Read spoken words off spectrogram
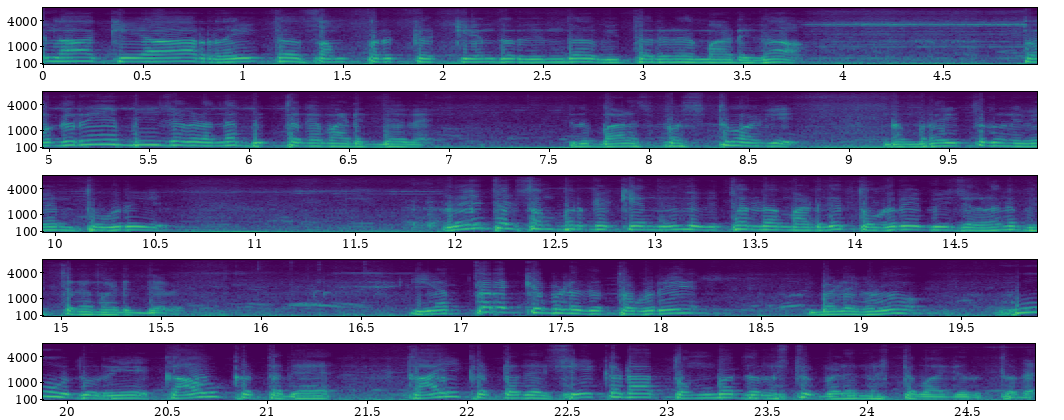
ಇಲಾಖೆಯ ರೈತ ಸಂಪರ್ಕ ಕೇಂದ್ರದಿಂದ ವಿತರಣೆ ಮಾಡಿದ ತೊಗರಿ ಬೀಜಗಳನ್ನು ಬಿತ್ತನೆ ಮಾಡಿದ್ದೇವೆ. ಇದು ಬಹಳ ಸ್ಪಷ್ಟವಾಗಿ ನಮ್ಮ ರೈತರು ನೀವೇನು ತೊಗರಿ ರೈತ ಸಂಪರ್ಕ ಕೇಂದ್ರದಿಂದ ವಿತರಣೆ ಮಾಡಿದ ತೊಗರಿ ಬೀಜಗಳನ್ನು ಬಿತ್ತನೆ ಮಾಡಿದ್ದೇವೆ. ಎತ್ತರಕ್ಕೆ ಬೆಳೆದ ತೊಗರಿ ಬೆಳೆಗಳು ಹೂ ಉದುರಿ ಕಾವು ಕಟ್ಟದೆ, ಕಾಯಿ ಕಟ್ಟದೆ ಶೇಕಡ ತೊಂಬತ್ತರಷ್ಟು ಬೆಳೆ ನಷ್ಟವಾಗಿರುತ್ತದೆ.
